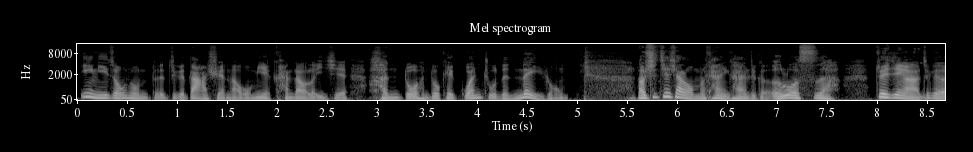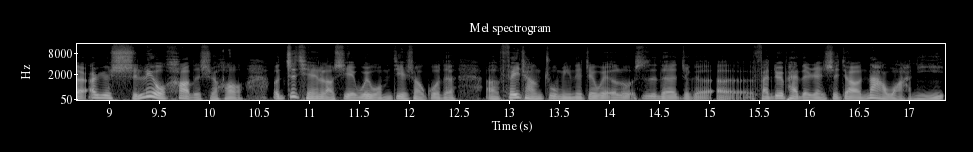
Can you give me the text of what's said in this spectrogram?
印尼总统的这个大选呢，我们也看到了一些很多很多可以关注的内容。老师，接下来我们来看一看这个俄罗斯啊。最近啊，这个二月十六号的时候，呃，之前老师也为我们介绍过的，呃，非常著名的这位俄罗斯的这个呃反对派的人士叫纳瓦尼，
